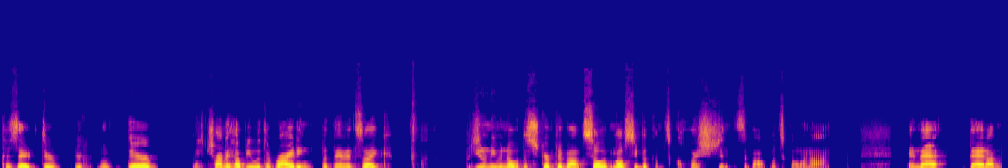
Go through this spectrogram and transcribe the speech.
because they're they're they're trying to help you with the writing, but then it's like, but you don't even know what the script about, so it mostly becomes questions about what's going on, and that that I'm,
